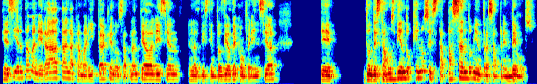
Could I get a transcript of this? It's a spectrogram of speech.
que de cierta manera ata la camarita que nos ha planteado Alicia en, en los distintos días de conferencia, eh, donde estamos viendo qué nos está pasando mientras aprendemos,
